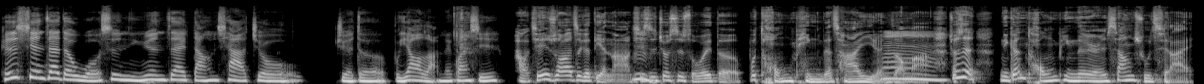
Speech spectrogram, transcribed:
可是现在的我是宁愿在当下就觉得不要了，没关系。好，其实说到这个点啊，其实就是所谓的不同频的差异了，嗯、你知道吗？就是你跟同频的人相处起来，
